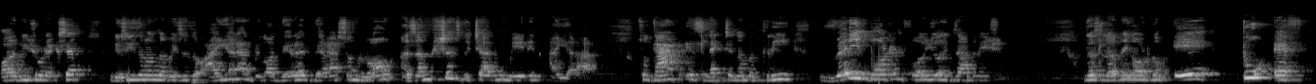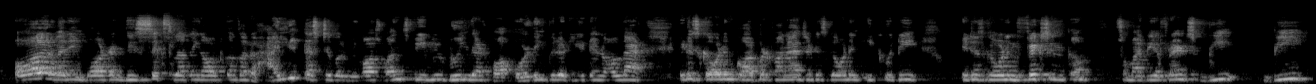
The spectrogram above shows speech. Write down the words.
or we should accept decision on the basis of IRR because there are, there are some wrong assumptions which have been made in IRR. So that is lecture number three, very important for your examination. This learning outcome A to F all are very important. These six learning outcomes are highly testable because once we will be doing that holding period heat and all that, it is covered in corporate finance, it is covered in equity, it is covered in fixed income. So my dear friends, be be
